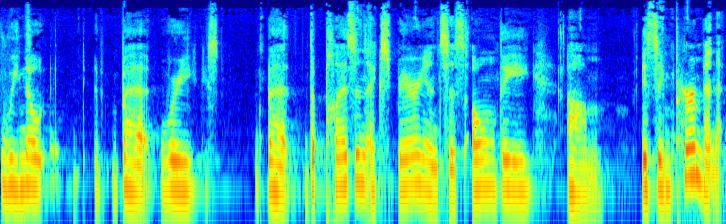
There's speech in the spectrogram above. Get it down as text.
we know, but we, but the pleasant experience is only um, it's impermanent.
